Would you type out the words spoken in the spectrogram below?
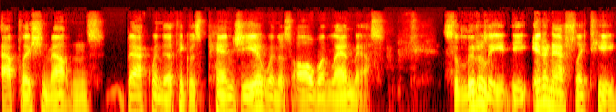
Appalachian Mountains back when the, I think it was Pangea, when it was all one landmass. So literally, the International AT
